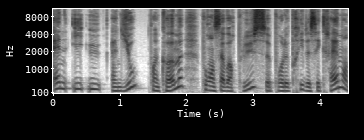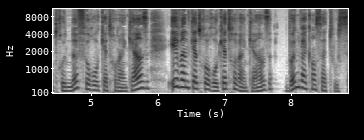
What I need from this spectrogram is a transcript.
n i u and you pour en savoir plus pour le prix de ces crèmes entre 9,95€ et 24,95€. Bonnes vacances à tous.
